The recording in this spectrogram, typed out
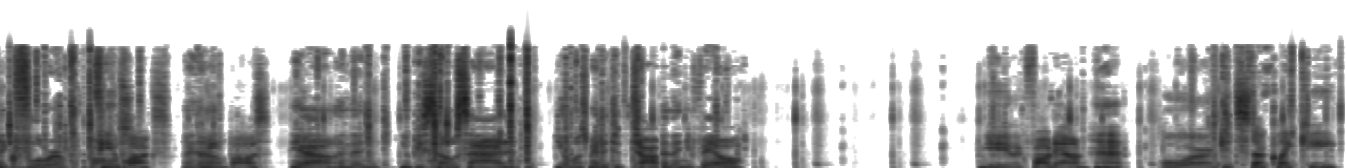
like floor of balls. Few blocks. I I know. mean, boss. yeah, and then you'll be so sad. You almost made it to the top and then you fail. Yeah, you like fall down or get stuck like Kate.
